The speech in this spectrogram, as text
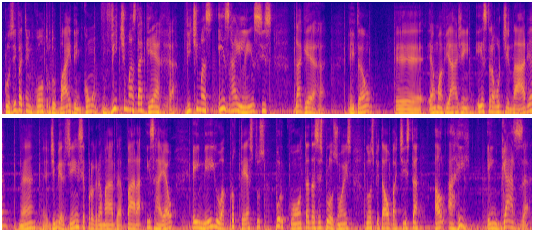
inclusive vai ter um encontro do Biden com vítimas da guerra, vítimas israelenses da guerra. Então, é, é uma viagem extraordinária, né, de emergência programada para Israel em meio a protestos por conta das explosões no Hospital Batista Al-Ahri, em Gaza,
